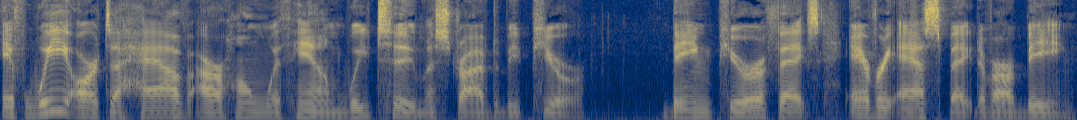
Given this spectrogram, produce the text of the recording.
If we are to have our home with Him, we too must strive to be pure. Being pure affects every aspect of our being.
